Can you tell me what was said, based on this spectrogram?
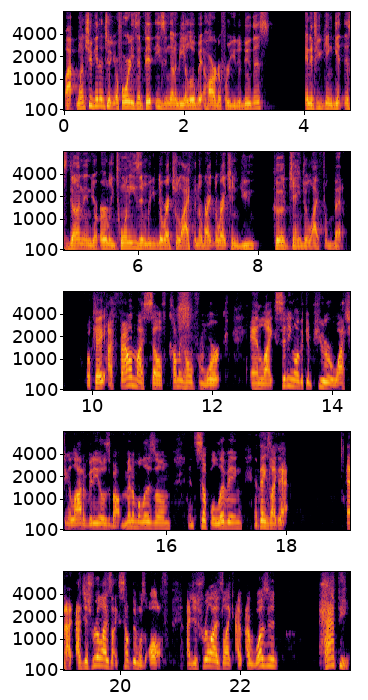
But once you get into your 40s and 50s, it's going to be a little bit harder for you to do this. And if you can get this done in your early 20s and redirect your life in the right direction, you could change your life for the better. Okay. I found myself coming home from work and like sitting on the computer watching a lot of videos about minimalism and simple living and things like that and I, I, just realized like something was off. I just realized like I, I wasn't happy.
